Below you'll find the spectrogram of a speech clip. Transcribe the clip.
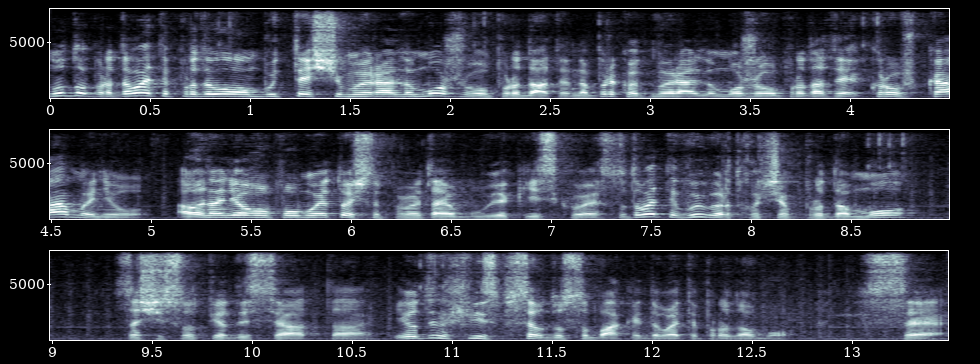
Ну добре, давайте продамо, мабуть, те, що ми реально можемо продати. Наприклад, ми реально можемо продати кров каменю, але на нього, по-моєму, я точно пам'ятаю, був якийсь квест. То давайте виверт хоча б продамо за 650, так. І один хвіст псевдособаки давайте продамо. Все.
